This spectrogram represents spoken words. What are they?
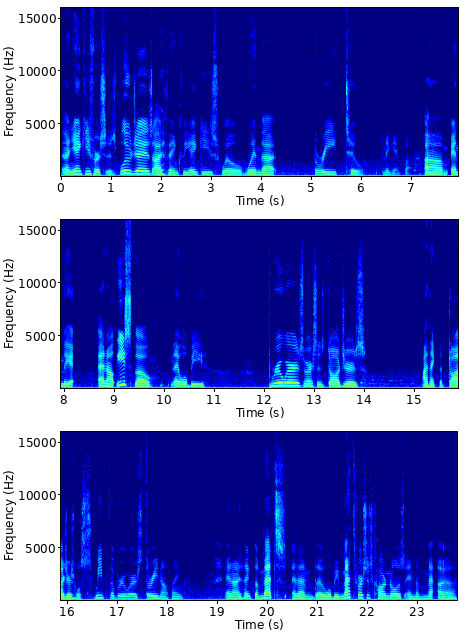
And then Yankees versus Blue Jays, I think the Yankees will win that 3 2 in a game 5. Um, in the NL East, though, it will be Brewers versus Dodgers. I think the Dodgers will sweep the Brewers 3 nothing. And I think the Mets, and then there will be Mets versus Cardinals, and the Met, uh,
